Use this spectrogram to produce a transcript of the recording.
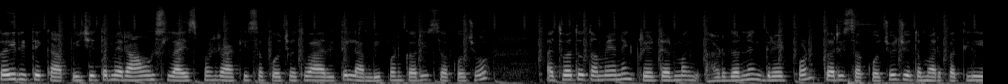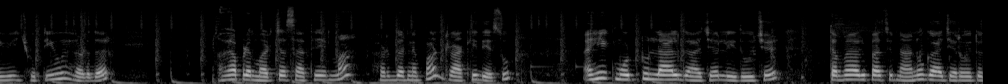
કઈ રીતે કાપી છે, તમે રાઉન્ડ સ્લાઇસ પણ રાખી શકો છો અથવા આ રીતે લાંબી પણ કરી શકો છો. અથવા તો તમે એને ગ્રેટરમાં, હળદરને ગ્રેટ પણ કરી શકો છો, જો તમારે પતલી એવી જોતી હોય હળદર. હવે આપણે મરચાં સાથે એમાં હળદરને પણ રાખી દઈશું અહીં એક મોટું લાલ ગાજર લીધું છે. તમારી પાસે નાનું ગાજર હોય તો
